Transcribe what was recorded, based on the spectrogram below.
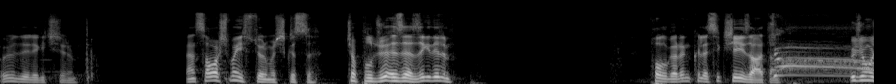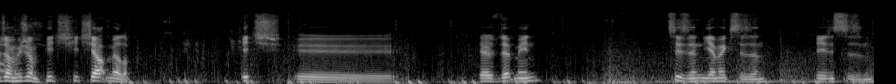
ölü de ele geçiririm. Ben savaşmayı istiyorum açıkçası. Çapulcu eze eze gidelim. Tolgar'ın klasik şeyi zaten. Hücum hocam hücum. Hiç hiç şey yapmayalım. Hiç eee tereddüt etmeyin. Sizin, yemek sizin. Şeyiniz sizin.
